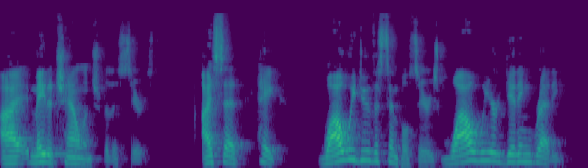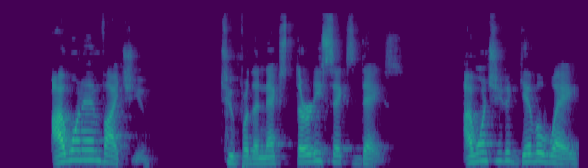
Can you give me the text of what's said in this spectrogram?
I made a challenge for this series. I said, hey, while we do the simple series, while we are getting ready, I want to invite you to for the next 36 days, I want you to give away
